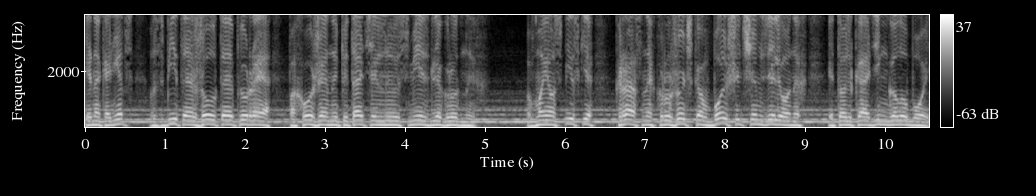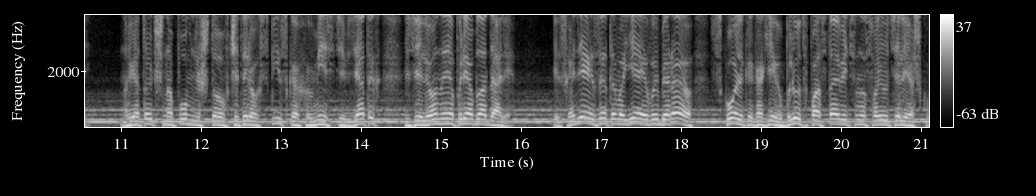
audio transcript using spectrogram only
и, наконец, взбитое желтое пюре, похожее на питательную смесь для грудных. В моем списке красных кружочков больше, чем зеленых, и только один голубой. Но я точно помню, что в четырех списках вместе взятых зеленые преобладали. Исходя из этого я и выбираю, сколько каких блюд поставить на свою тележку.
